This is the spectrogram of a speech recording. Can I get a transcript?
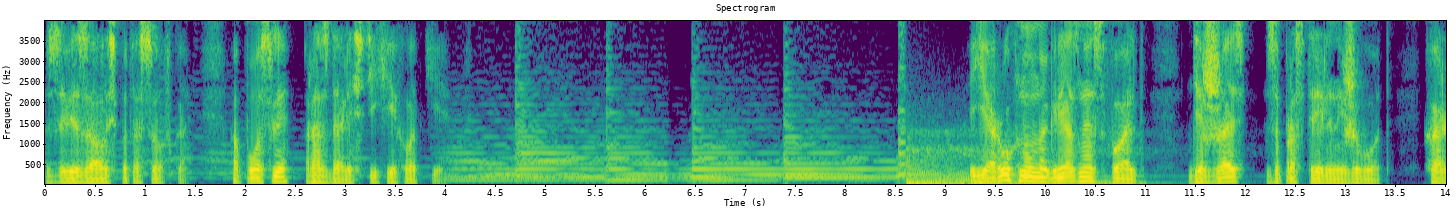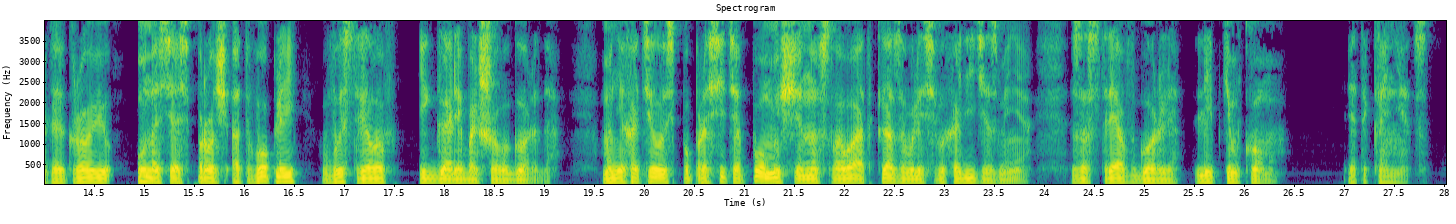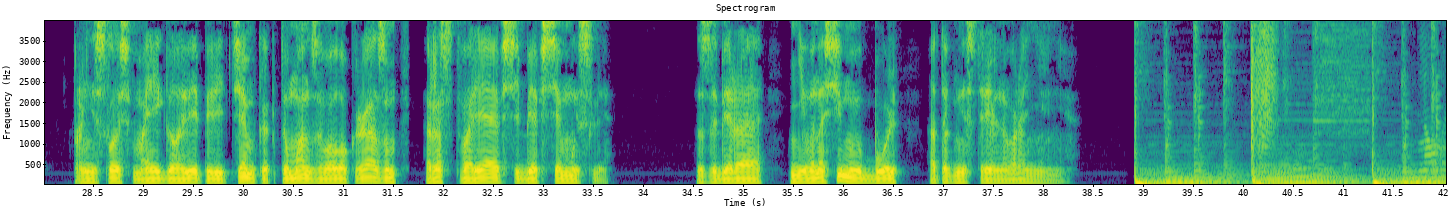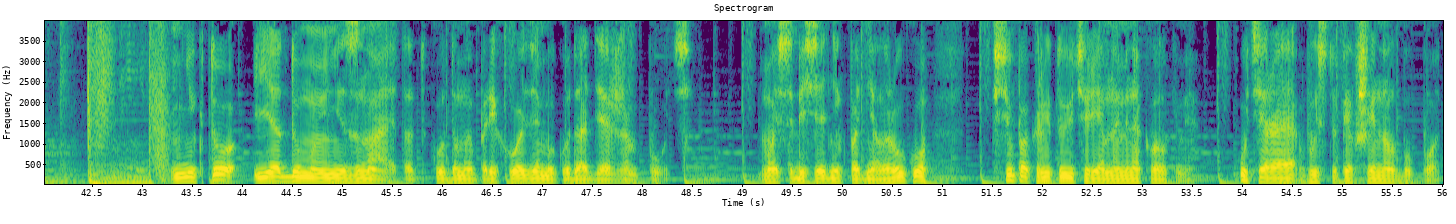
Завязалась потасовка, а после раздались тихие хлопки. Я рухнул на грязный асфальт, держась за простреленный живот, харкая кровью, уносясь прочь от воплей, выстрелов и гари большого города. Мне хотелось попросить о помощи, но слова отказывались выходить из меня, застряв в горле липким комом. Это конец. Пронеслось в моей голове перед тем, как туман заволок разум, растворяя в себе все мысли, забирая невыносимую боль от огнестрельного ранения. Никто, я думаю, не знает, откуда мы приходим и куда держим путь. Мой собеседник поднял руку, всю покрытую тюремными наколками, утирая выступивший на лбу пот.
